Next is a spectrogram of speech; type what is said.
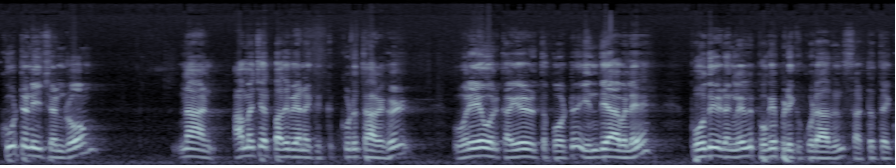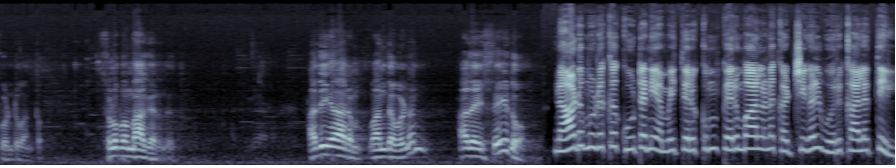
கூட்டணி சென்றோம். நான் அமைச்சர் பதவி எனக்கு கொடுத்தார்கள். ஒரே ஒரு கையெழுத்து போட்டு இந்தியாவிலே பொது இடங்களில் புகைப்பிடிக்க கூடாதுன்னு சட்டத்தை கொண்டு வந்தோம். சுலபமாக இருந்தது. அதிகாரம் வந்தவுடன் அதை செய்தோம். நாடு முழுக்க கூட்டணி அமைத்திருக்கும் பெரும்பாலான கட்சிகள் ஒரு காலத்தில்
